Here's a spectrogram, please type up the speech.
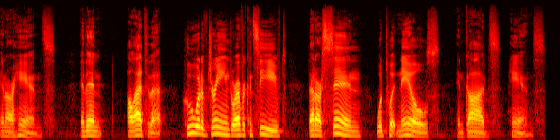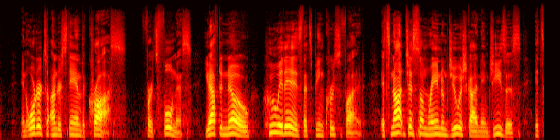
in our hands? And then I'll add to that. Who would have dreamed or ever conceived that our sin would put nails in God's hands? in order to understand the cross for its fullness, you have to know who it is that's being crucified. It's not just some random Jewish guy named Jesus, it's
